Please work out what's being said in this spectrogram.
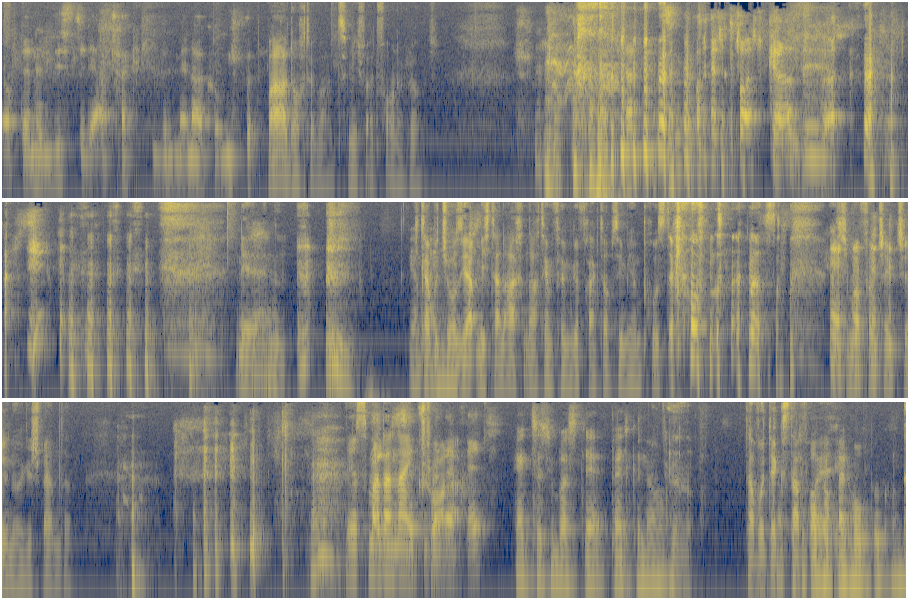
auf deine Liste der attraktiven Männer kommen. War doch, der war ziemlich weit vorne, glaube ich. Podcast. nee, ähm, ich glaube, Josie hat mich danach nach dem Film gefragt, ob sie mir ein Poster kaufen soll. Also, weil ich immer von Jack Gyllenhaal geschwärmt habe. Jetzt mal der Nightcrawler. Hängt es übers Bett, genau. Ja. Da, wo Dexter vorher noch ein hochbekommen.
